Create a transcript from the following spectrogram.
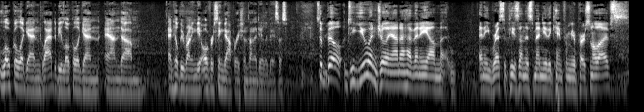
Local again, glad to be local again, and um, and he'll be running the overseeing the operations on a daily basis. So, Bill, do you and Juliana have any um, any recipes on this menu that came from your personal lives?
